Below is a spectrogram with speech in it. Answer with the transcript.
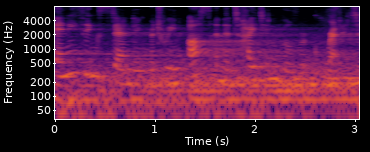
Anything standing between us and the Titan will regret it.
